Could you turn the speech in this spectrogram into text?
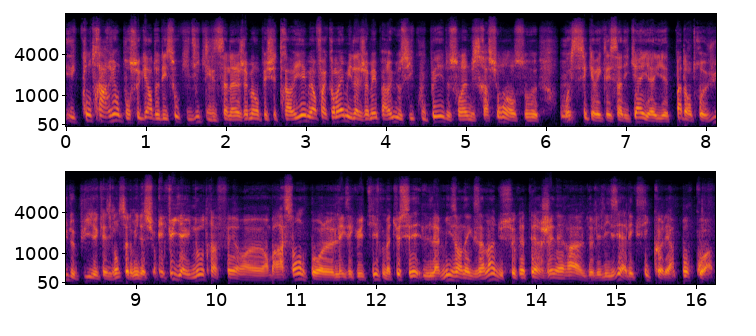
il est contrariant pour ce garde des sceaux qui dit qu'il ça n'a jamais empêché de travailler, mais enfin quand même, il n'a jamais paru aussi coupé de son administration. On sait qu'avec les syndicats, il n'y a, a, pas d'entrevue depuis quasiment sa nomination. Et puis il y a une autre affaire euh, embarrassante pour l'exécutif, Mathieu, c'est la mise en examen du secrétaire général de l'Élysée, Alexis Collère. Pourquoi?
